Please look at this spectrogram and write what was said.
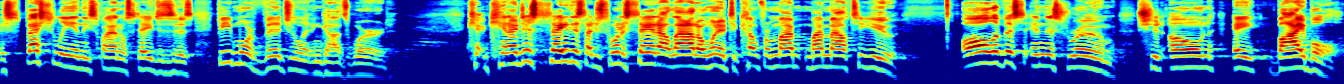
especially in these final stages, is be more vigilant in God's word. Can, can I just say this? I just want to say it out loud. I want it to come from my, my mouth to you. All of us in this room should own a Bible,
